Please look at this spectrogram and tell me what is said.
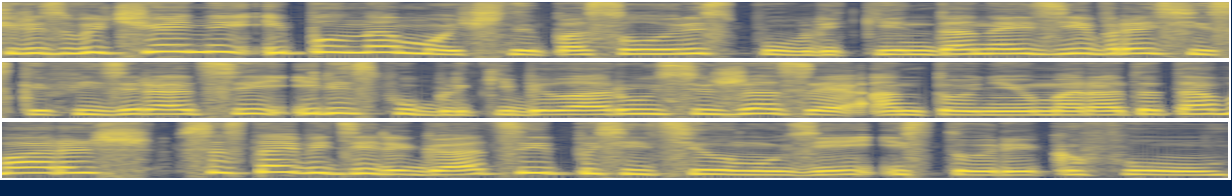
Чрезвычайный и полномочный посол Республики Индонезии в Российской Федерации и Республике Беларусь Жозе Антонио Марата Таварыш в составе делегации посетил Музей истории КФУ.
